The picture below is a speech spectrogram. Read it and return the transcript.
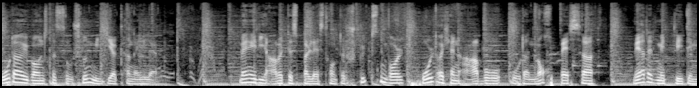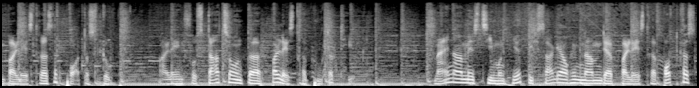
oder über unsere Social Media Kanäle. Wenn ihr die Arbeit des Balestra unterstützen wollt, holt euch ein Abo oder noch besser, werdet Mitglied im Balestra Supporters Club. Alle Infos dazu unter balestra.at. Mein Name ist Simon Hirt. Ich sage auch im Namen der Balestra Podcast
